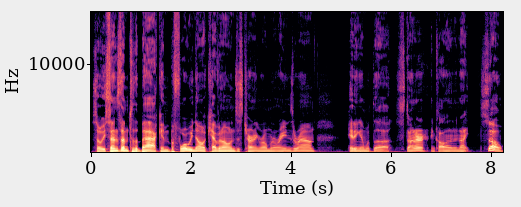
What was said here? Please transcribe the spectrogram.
So he sends them to the back, and before we know it, Kevin Owens is turning Roman Reigns around, hitting him with the stunner, and calling it a night. So,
